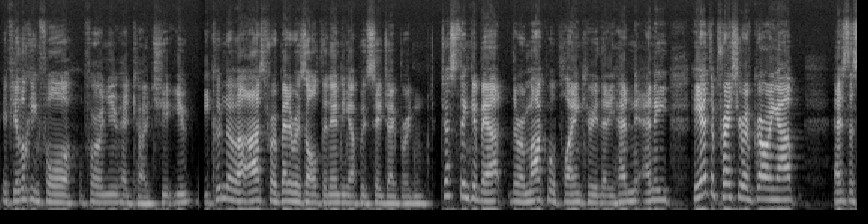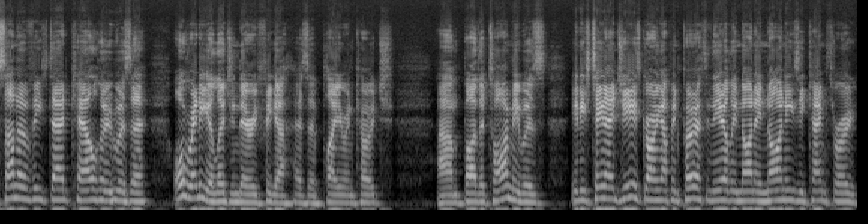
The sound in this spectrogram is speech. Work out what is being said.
if you're looking for for a new head coach, you, you, you couldn't have asked for a better result than ending up with CJ Bruton. Just think about the remarkable playing career that he had, and he, he had the pressure of growing up as the son of his dad Cal, who was a already a legendary figure as a player and coach. Um, by the time he was in his teenage years, growing up in Perth in the early 1990s, he came through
